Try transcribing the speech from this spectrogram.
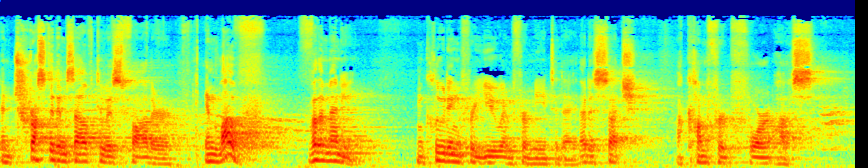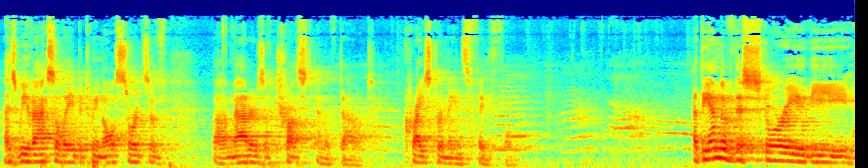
entrusted himself to his Father in love for the many, including for you and for me today. That is such a comfort for us as we vacillate between all sorts of uh, matters of trust and of doubt. Christ remains faithful. At the end of this story, the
